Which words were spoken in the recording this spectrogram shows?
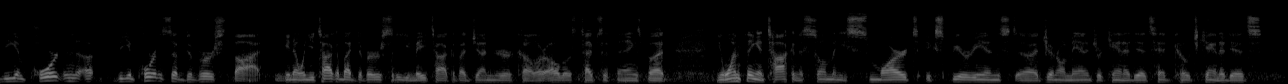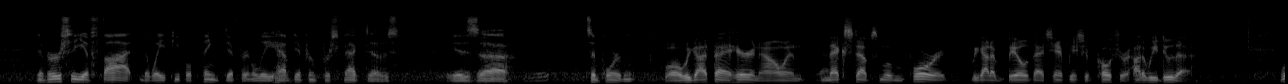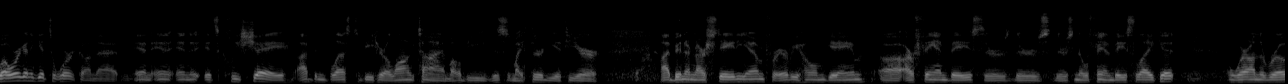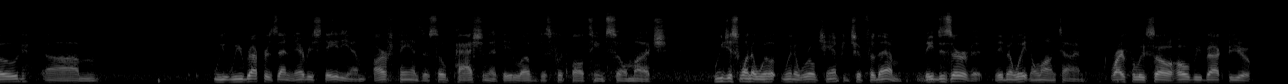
the important uh, the importance of diverse thought. Mm-hmm. You know, when you talk about diversity, you may talk about gender, color, all those types of things. But you know, one thing in talking to so many smart, experienced uh, general manager candidates, head coach candidates, diversity of thought, the way people think differently, have different perspectives, is uh, it's important. Well, we got that here now, and yeah. next steps moving forward, we got to build that championship culture. How do we do that? Well, we're going to get to work on that, and, and, and it's cliche. I've been blessed to be here a long time. I'll be. This is my 30th year. I've been in our stadium for every home game. Uh, our fan base. There's there's there's no fan base like it. We're on the road. Um, we, we represent in every stadium. Our fans are so passionate. They love this football team so much. We just want to win a world championship for them. They deserve it. They've been waiting a long time. Rightfully so. Hobie, back to you.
